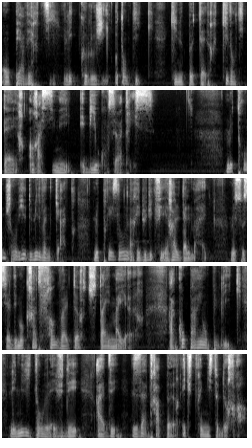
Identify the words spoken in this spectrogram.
ont perverti l'écologie authentique qui ne peut être qu'identitaire, enracinée et bioconservatrice. Le 30 janvier 2024, le président de la République fédérale d'Allemagne, le social-démocrate Frank-Walter Steinmeier, a comparé en public les militants de l'AFD à des attrapeurs extrémistes de rats.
